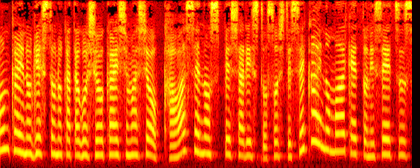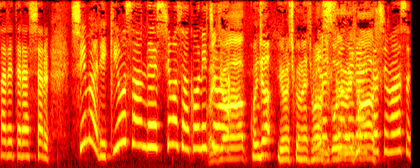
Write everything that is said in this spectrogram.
今回のゲストの方ご紹介しましょう。為替のスペシャリスト、そして世界のマーケットに精通されてらっしゃる、島力夫さんです。島さん、こんにちは。こんにちは。よろしくお願いします。よろしくお願いいたします。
